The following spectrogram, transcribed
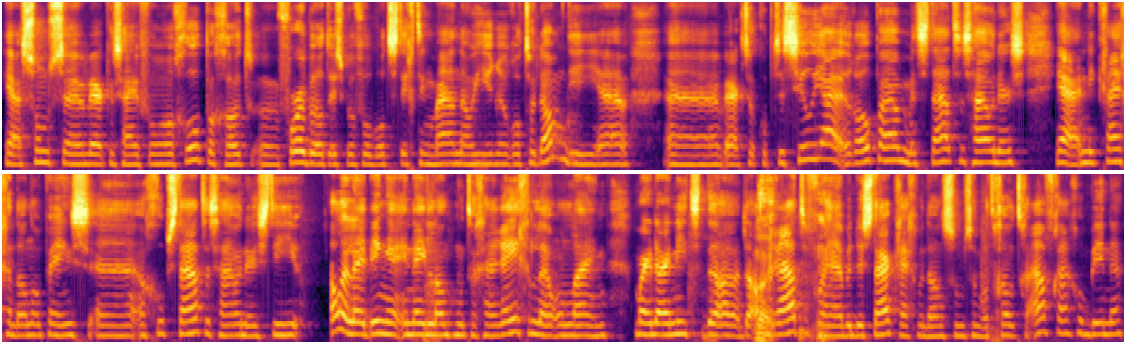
ja, soms uh, werken zij voor een groep. Een groot uh, voorbeeld is bijvoorbeeld Stichting Mano hier in Rotterdam. Die werkt ook op de Cilia, Europa, met statushouders. Ja, en die krijgen dan opeens een groep statushouders die allerlei dingen in Nederland moeten gaan regelen online, maar daar niet de, de apparaten voor hebben. Dus daar krijgen we dan soms een wat grotere aanvraag op binnen.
